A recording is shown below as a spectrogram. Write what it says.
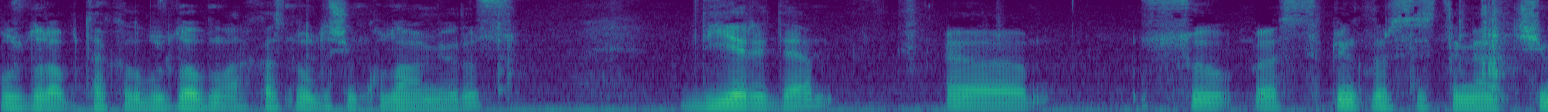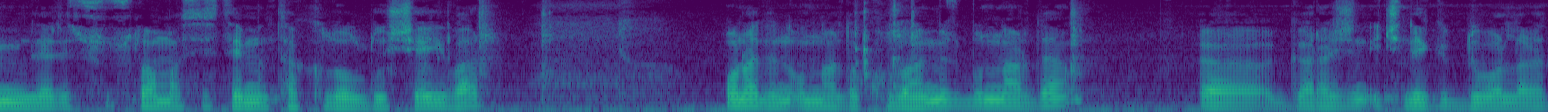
buzdolabı takılı. Buzdolabının arkasında olduğu için kullanamıyoruz. Diğeri de e, su e, sprinkler sistemi yani çimleri su- sulama sisteminin takılı olduğu şey var. O nedenle onları da kullanmıyoruz. Bunlar da e, garajın içindeki duvarlara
